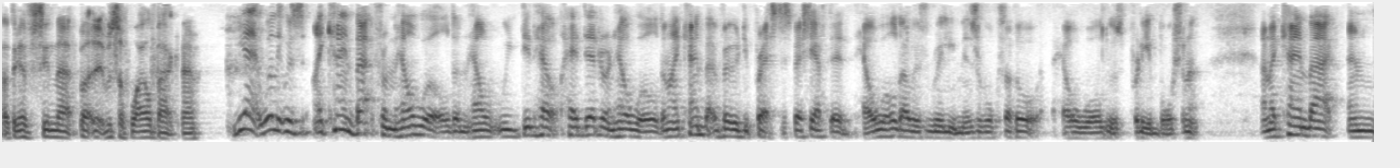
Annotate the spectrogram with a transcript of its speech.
I think I've seen that, but it was a while back now. Yeah, well, it was. I came back from Hellworld and Hell. We did Hell Head Deader and Hellworld, and I came back very depressed, especially after Hellworld. I was really miserable because I thought Hellworld was pretty abortionate. And I came back, and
